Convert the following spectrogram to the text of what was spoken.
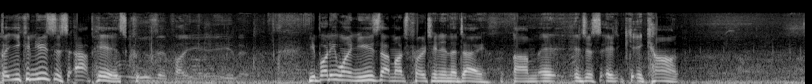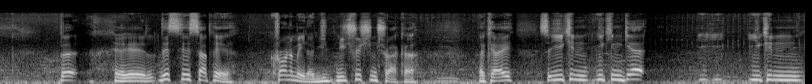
But you can use this app here. It's, use it if I eat it? your body won't use that much protein in a day. Um, it, it just it, it can't. But here, this this up here, Cronometer, nutrition tracker. Okay, so you can you can get you, can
